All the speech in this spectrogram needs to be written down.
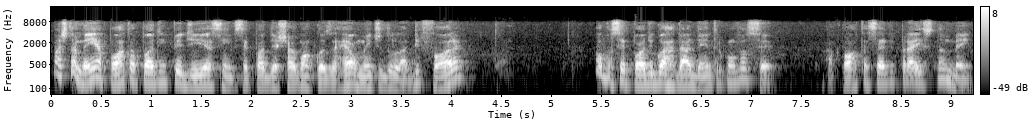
Mas também a porta pode impedir, assim, você pode deixar alguma coisa realmente do lado de fora, ou você pode guardar dentro com você. A porta serve para isso também.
